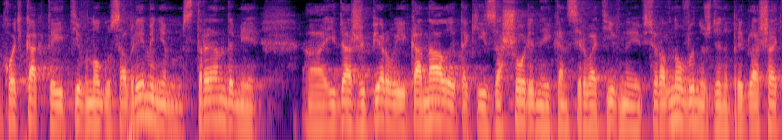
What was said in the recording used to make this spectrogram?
хоть как-то идти в ногу со временем, с трендами, э, и даже первые каналы, такие зашоренные, консервативные, все равно вынуждены приглашать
